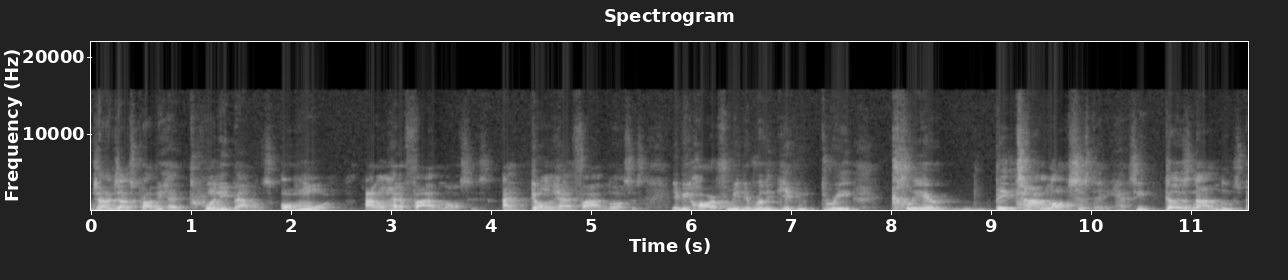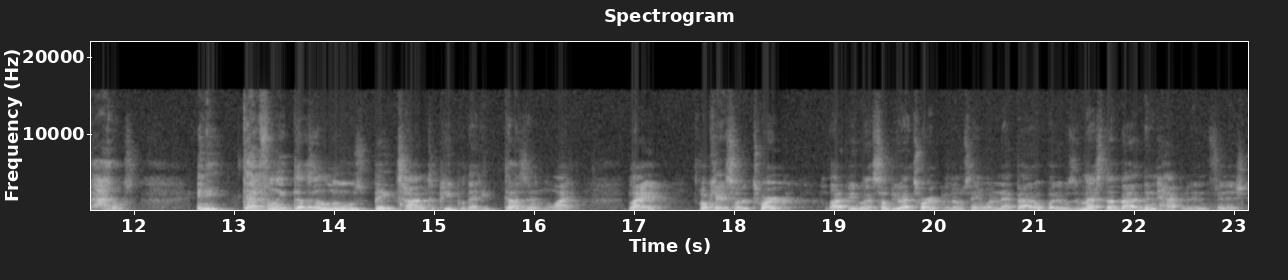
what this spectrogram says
John John's probably had 20 battles or more. I don't have five losses. I don't have five losses. It'd be hard for me to really give you three clear big time losses that he has. He does not lose battles. And he definitely doesn't lose big time to people that he doesn't like. Like, okay, so the Twork, a lot of people, some people had Twork, you know what I'm saying, winning that battle, but it was a messed up battle. Didn't happen, it didn't finish.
